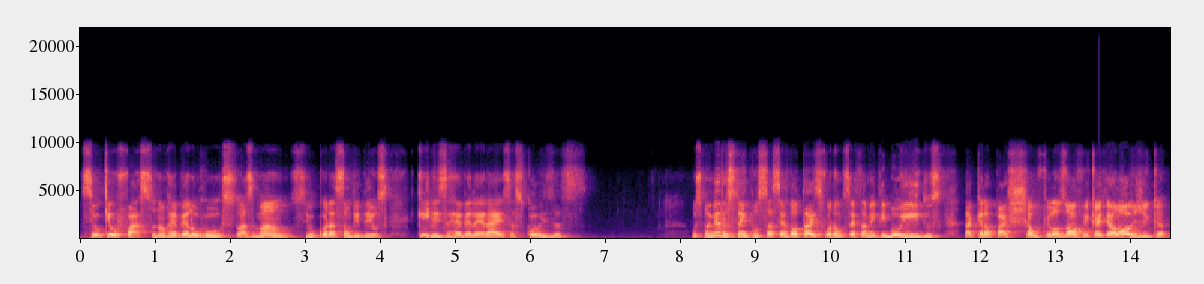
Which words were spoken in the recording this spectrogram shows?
se o que eu faço não revela o rosto, as mãos e o coração de Deus, quem lhes revelará essas coisas? Os primeiros tempos sacerdotais foram certamente imbuídos daquela paixão filosófica e teológica,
